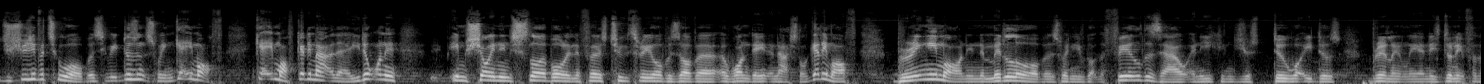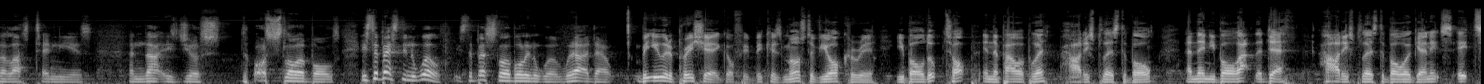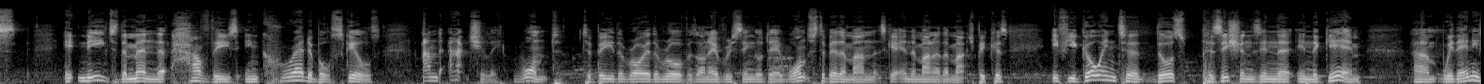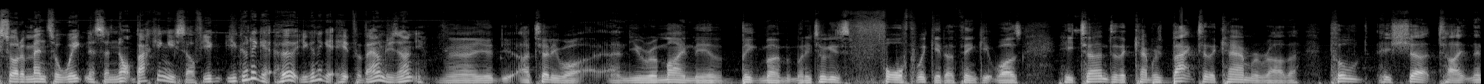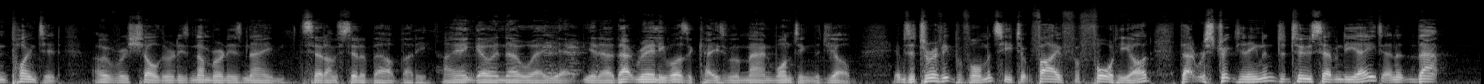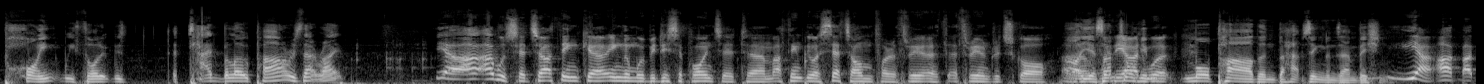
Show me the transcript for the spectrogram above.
Just use him for two overs. If he doesn't swing, get him off. Get him off. Get him out of there. You don't want to, him showing him slow ball in the first two, three overs of a, a one day international. Get him off. Bring him on in the middle overs when you've got the fielders out and he can just do what he does brilliantly. And he's done it for the last 10 years. And that is just those slower balls. It's the best in the world. It's the best slower ball in the world, without a doubt. But you would appreciate it, Goughy, because most of your career you bowled up top in the power play, hardest place to bowl, and then you bowl at the death, hardest place to bowl again. It's it's it needs the men that have these incredible skills and actually want to be the Roy of the Rovers on every single day, wants to be the man that's getting the man of the match. Because if you go into those positions in the in the game um, with any sort of mental weakness and not backing yourself, you, are going to get hurt. You're going to get hit for boundaries, aren't you? Yeah, you, I tell you what, and you remind me of a big moment when he took his fourth wicket. I think it was. He turned to the camera, back to the camera rather, pulled his shirt tight, and then pointed over his shoulder at his number and his name. Said, "I'm still about, buddy. I ain't going nowhere yet." You know, that really was a case of a man wanting the job. It was a terrific performance. He took five for 40 odd. That restricted England to 278, and at that point, we thought it was a tad below par. Is that right? Yeah, I, I would say so. I think uh, England would be disappointed. Um, I think they were set on for a, three, a, a 300 score. oh, yes, um, I'm talking more par than perhaps England's ambition. Yeah, I, I,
